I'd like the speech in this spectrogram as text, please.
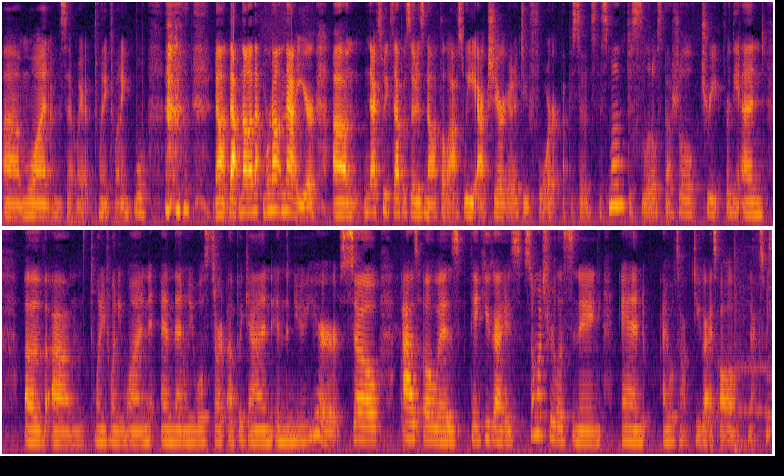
um, one. I'm gonna say, oh my god, 2020. not that, not that. We're not in that year. Um, next week's episode is not the last. We actually are gonna do four episodes this month. Just a little special treat for the end of um, 2021, and then we will start up again in the new year. So, as always, thank you guys so much for listening, and I will talk to you guys all next week.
